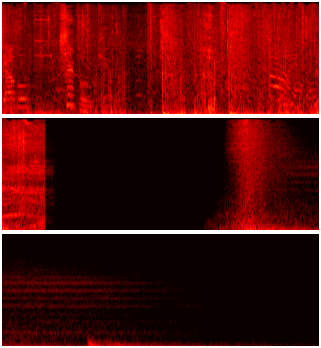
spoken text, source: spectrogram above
Double, triple kill.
